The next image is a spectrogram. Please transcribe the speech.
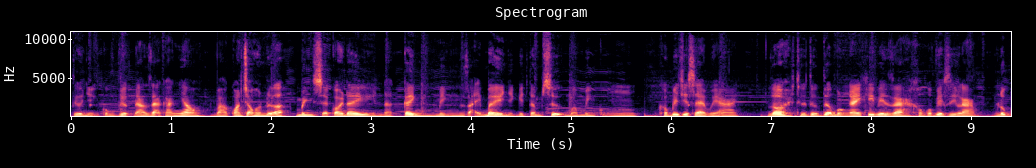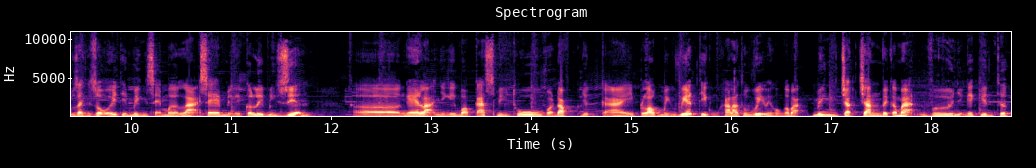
từ những công việc đa dạng khác nhau. Và quan trọng hơn nữa, mình sẽ coi đây là kênh mình giải bày những cái tâm sự mà mình cũng không biết chia sẻ với ai rồi thử tưởng tượng một ngày khi về già không có việc gì làm lúc rảnh rỗi thì mình sẽ mở lại xem những cái clip mình diễn. Uh, nghe lại những cái podcast mình thu và đọc những cái blog mình viết thì cũng khá là thú vị phải không các bạn? Mình chắc chắn với các bạn với những cái kiến thức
